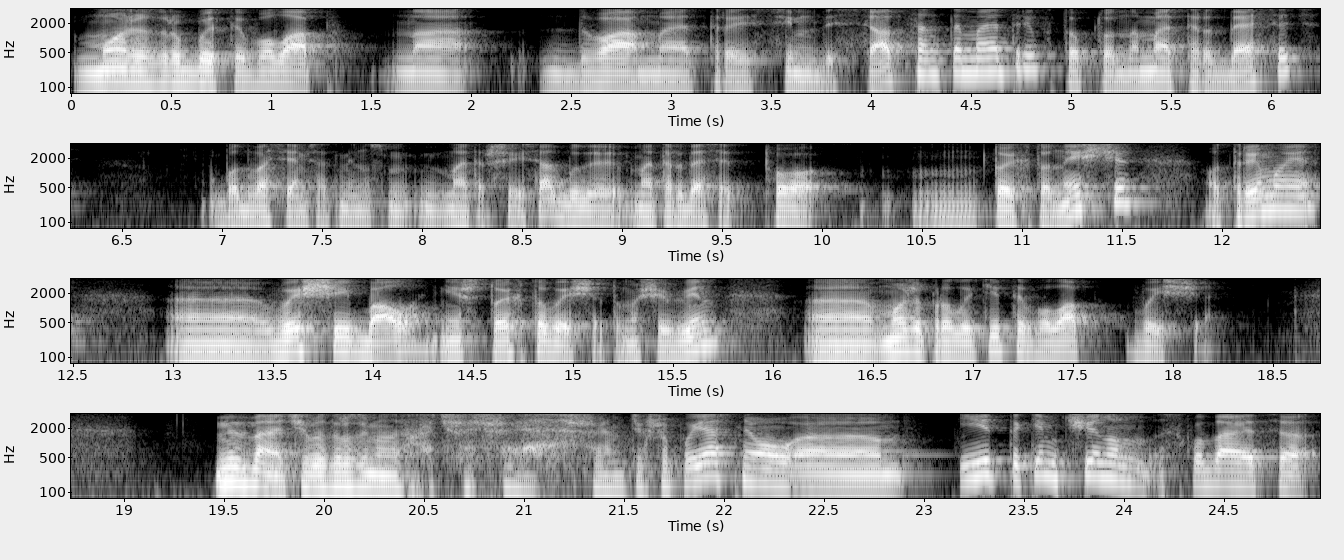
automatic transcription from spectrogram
може зробити волап на 2 метри 70 сантиметрів, тобто на метр 10, або 2,70 мінус 1,60 м буде 1,10 м, то той, хто нижче, отримує е, вищий бал, ніж той, хто вище, тому що він е, може пролетіти волап вище. Не знаю, чи ви зрозуміли, що, що, я, що я вам тільки що пояснював. Е, і таким чином складається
